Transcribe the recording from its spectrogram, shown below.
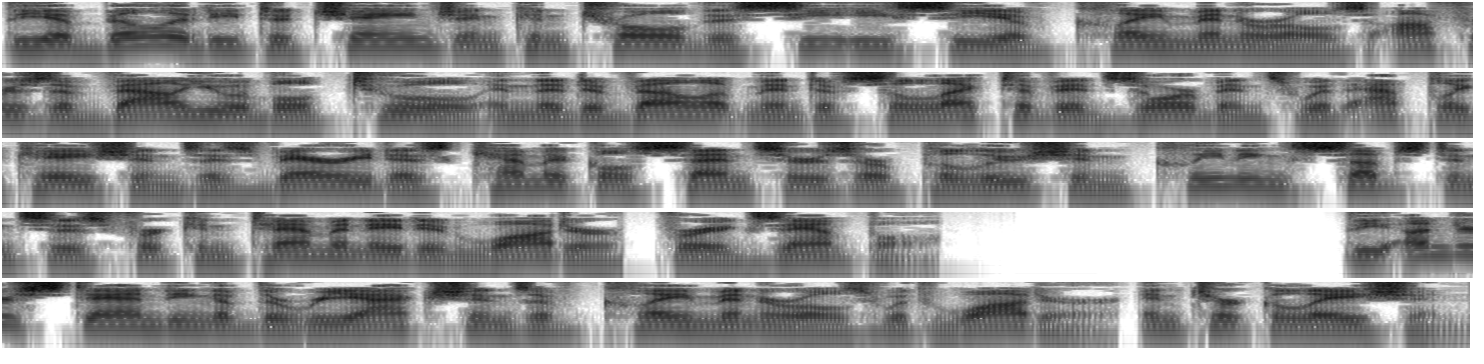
The ability to change and control the CEC of clay minerals offers a valuable tool in the development of selective adsorbents with applications as varied as chemical sensors or pollution cleaning substances for contaminated water, for example. The understanding of the reactions of clay minerals with water intercalation,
